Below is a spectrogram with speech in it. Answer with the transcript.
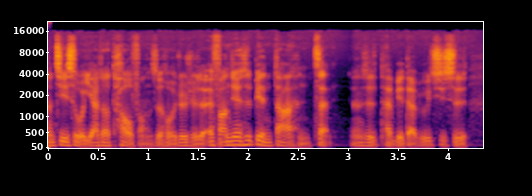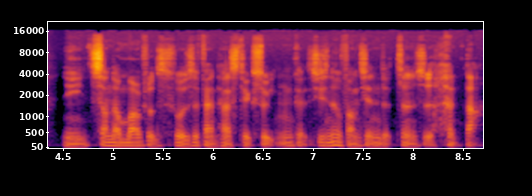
那即使我压到套房之后，我就觉得，哎、房间是变大很赞。但是台北 W 其实你上到 Marvel 或者是 Fantastic Suite，你可其实那个房间的真的是很大。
